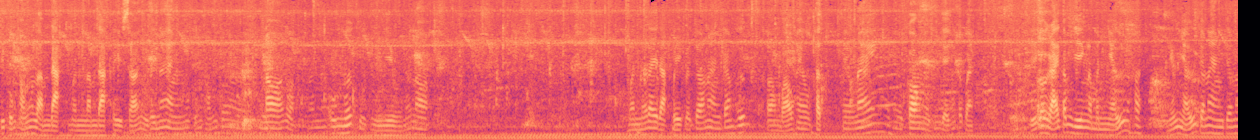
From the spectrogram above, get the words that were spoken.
chứ cũng không có làm đặc. Mình làm đặc thì sợ nhiều khi nó ăn nó cũng không có no các bạn. Nó, uống nước nhiều nhiều nó no. Mình ở đây đặc biệt là cho nó ăn cám ướt toàn bộ heo thịt heo nái heo con rồi cũng vậy hết các bạn chỉ có rải cắm viên là mình nhử nó thôi. Nhử nhử cho nó ăn cho nó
